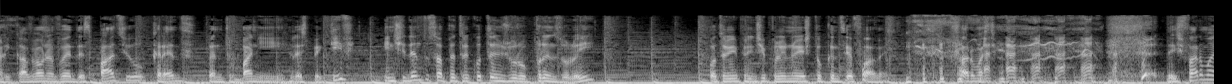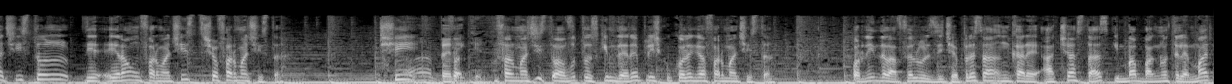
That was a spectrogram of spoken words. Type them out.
Adică aveau nevoie de spațiu, cred, pentru banii respectivi. Incidentul s-a petrecut în jurul prânzului, potrivit principiului nu ești tu când ți-e foame. Farmaci... Deci farmacistul era un farmacist și o farmacistă. Și ah, fa- farmacistul a avut un schimb de replici cu colega farmacistă pornind de la felul, zice presa, în care aceasta schimba bagnotele mari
